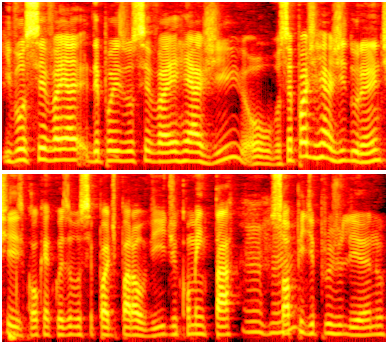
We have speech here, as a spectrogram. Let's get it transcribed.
E você vai, depois você vai reagir, ou você pode reagir durante qualquer coisa, você pode parar o vídeo e comentar. Uhum. Só pedir pro Juliano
